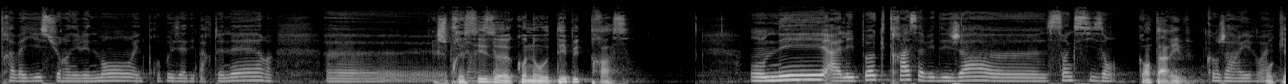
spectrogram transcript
travailler sur un événement et le proposer à des partenaires. Je etc., précise qu'on est au début de Trace. On est à l'époque, Trace avait déjà euh, 5-6 ans Quand t'arrives. quand j'arrive. Ouais. Ok.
